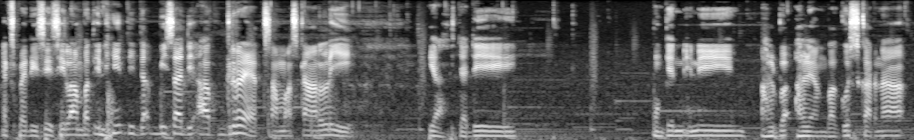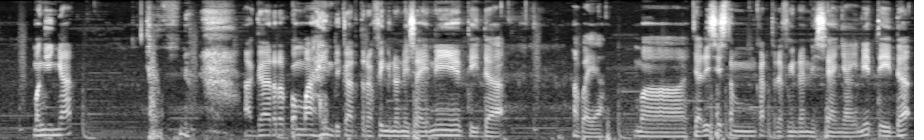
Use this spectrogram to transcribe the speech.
ekspedisi si lambat ini tidak bisa di-upgrade sama sekali. Ya, jadi mungkin ini hal, hal yang bagus karena mengingat agar pemain di car driving Indonesia ini tidak apa ya jadi sistem car driving Indonesia nya ini tidak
